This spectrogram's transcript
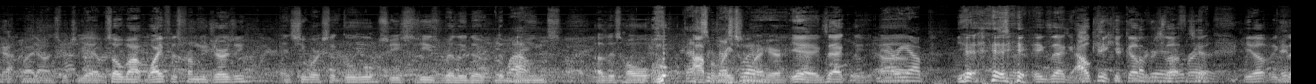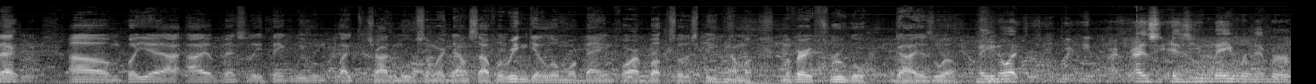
Yeah. Quite honest with you. Yeah. So my wife is from New Jersey, and she works at Google. She's she's really the, the Wow. brains of this whole the best operation way. right here. Yeah, exactly. Marry Uh, up. Yeah, exactly. I'll, kick, your covers up. yeah, Yep, exactly. Um, but yeah, I, I eventually think we would like to try to move somewhere down south where we can get a little more bang for our buck, so to speak. I'm a I'm a very frugal guy as well. Hey, you know what? As as you may remember,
